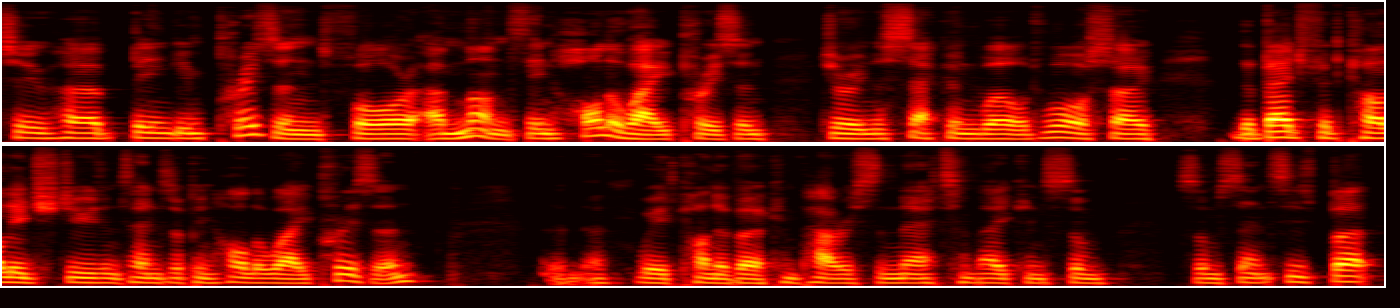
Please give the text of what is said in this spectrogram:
to her being imprisoned for a month in Holloway prison during the Second World War. So the Bedford College student ends up in Holloway prison. A weird kind of a comparison there to make in some, some senses. But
